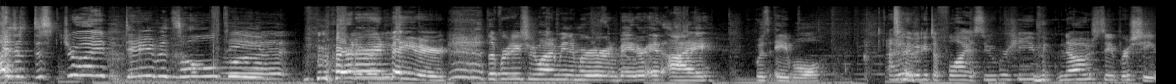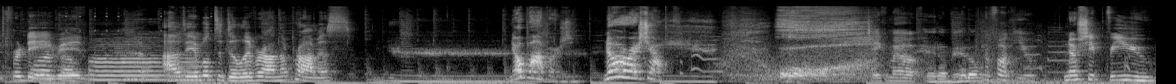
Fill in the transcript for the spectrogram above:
I just destroyed David's whole team. Murder Invader. The producer wanted me to murder Invader, and I was able. I didn't even get to fly a super sheep. No super sheep for David. I was able to deliver on the promise. No poppers. No Horatio. Take him out. Hit him, hit him. Fuck you. No sheep for you.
